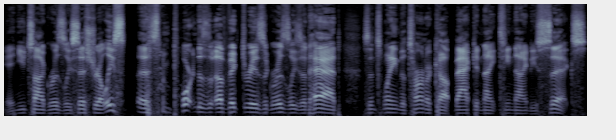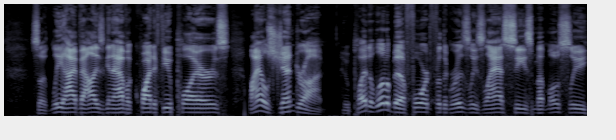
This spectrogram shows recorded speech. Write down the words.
in Utah Grizzlies history, at least as important as a victory as the Grizzlies had had since winning the Turner Cup back in 1996. So Lehigh Valley is going to have a, quite a few players. Miles Gendron, who played a little bit of forward for the Grizzlies last season, but mostly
